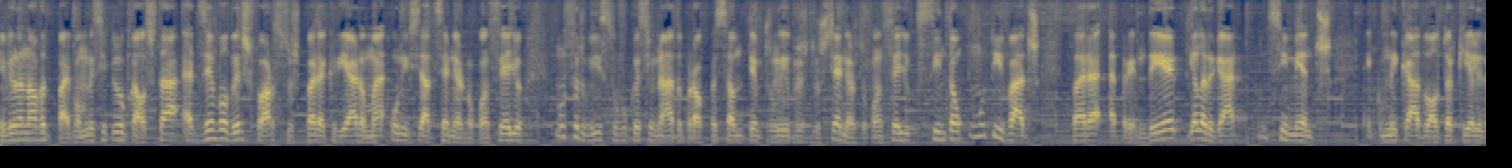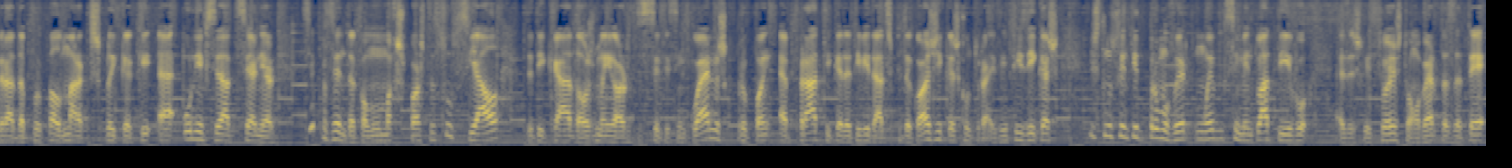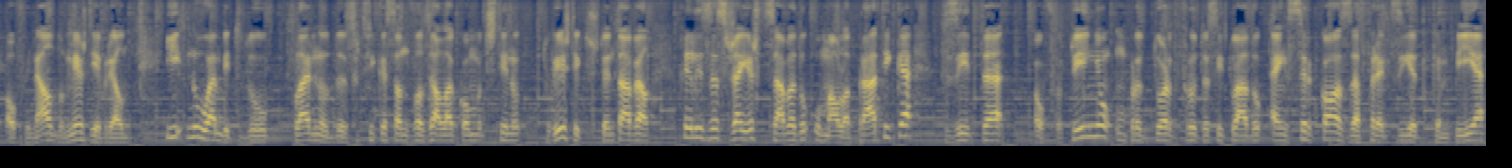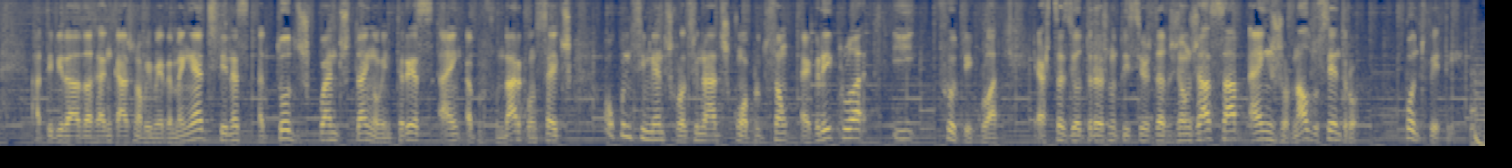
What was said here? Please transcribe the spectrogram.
Em Vila Nova de Paiva, o município local está a desenvolver esforços para criar uma universidade sénior no Conselho, num serviço vocacionado para a ocupação de tempos livres dos séniores do Conselho que se sintam motivados para aprender e alargar conhecimentos em comunicado, a autarquia liderada por Paulo Marques explica que a Universidade Sénior se apresenta como uma resposta social dedicada aos maiores de 65 anos, que propõe a prática de atividades pedagógicas, culturais e físicas, isto no sentido de promover um envelhecimento ativo. As inscrições estão abertas até ao final do mês de abril. E no âmbito do plano de certificação de Vozela como destino turístico sustentável, realiza-se já este sábado uma aula prática, visita ao Frutinho, um produtor de fruta situado em Cercosa, freguesia de Campia. A atividade arranca às nove e meia da manhã, destina-se a todos quantos tenham interesse em aprofundar conceitos ou conhecimentos relacionados com a produção agrícola e frutícola. Estas e outras notícias da região já sabe em jornaldocentro.pt.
